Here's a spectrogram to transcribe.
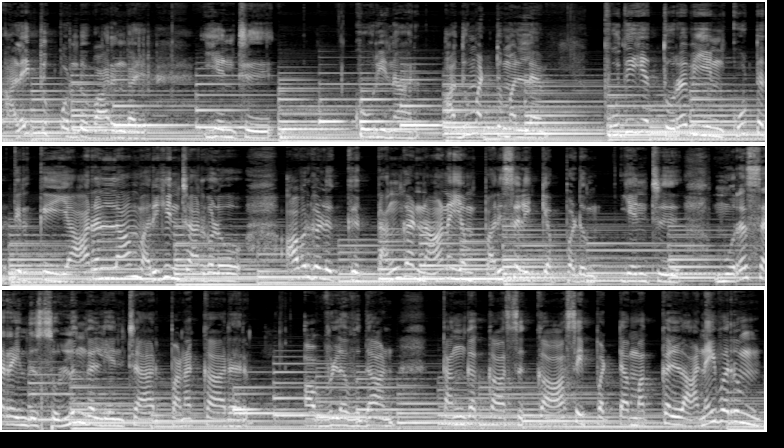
அழைத்து கொண்டு வாருங்கள் என்று கூறினார். அது மட்டுமல்ல புதிய துறவியின் கூட்டத்திற்கு யாரெல்லாம் வருகின்றார்களோ அவர்களுக்கு தங்க நாணயம் பரிசளிக்கப்படும் என்று முரசறைந்து சொல்லுங்கள் என்றார் பணக்காரர். அவ்வளவுதான். தங்க காசுக்கு ஆசைப்பட்ட மக்கள் அனைவரும்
